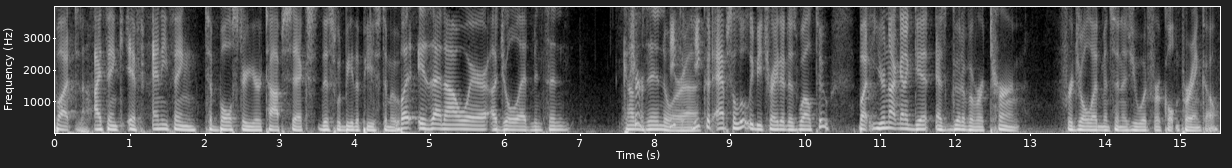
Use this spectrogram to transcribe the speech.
but No. I think if anything to bolster your top six, this would be the piece to move. But is that now where a Joel Edmundson comes Sure. in, or he could, uh, he could absolutely be traded as well too. But you're not going to get as good of a return for Joel Edmundson as you would for Colton Parayko.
